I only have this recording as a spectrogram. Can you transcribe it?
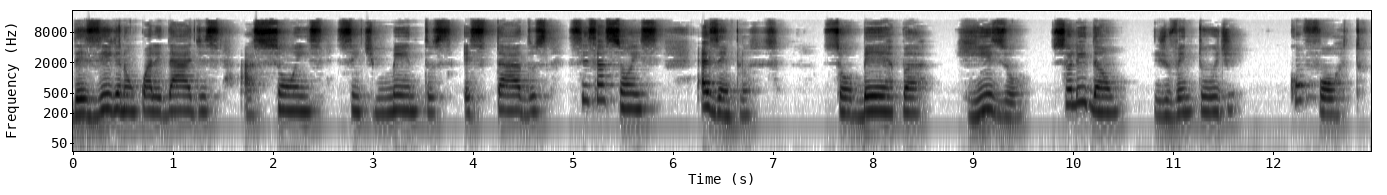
designam qualidades, ações, sentimentos, estados, sensações. Exemplos: soberba, riso, solidão, juventude, conforto.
